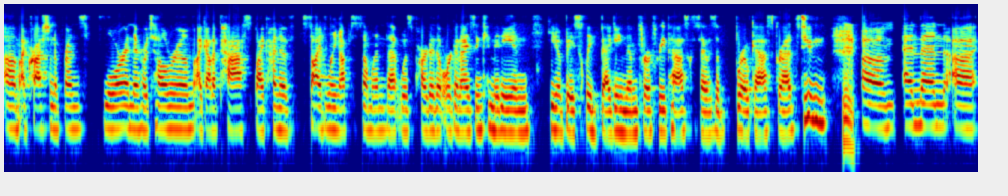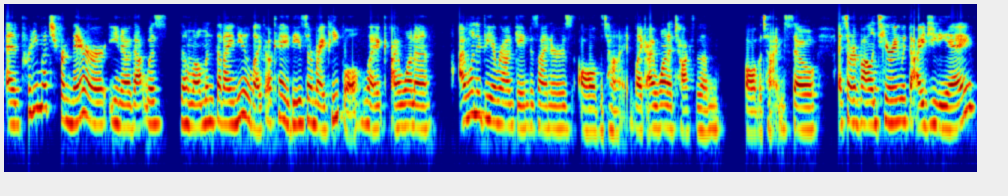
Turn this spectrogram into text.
um, i crashed on a friend's floor in their hotel room i got a pass by kind of sidling up to someone that was part of the organizing committee and you know basically begging them for a free pass because i was a broke ass grad student hmm. um, and then uh, and pretty much from there you know that was the moment that i knew like okay these are my people like i want to I want to be around game designers all the time. Like I want to talk to them all the time. So I started volunteering with the IGDA.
